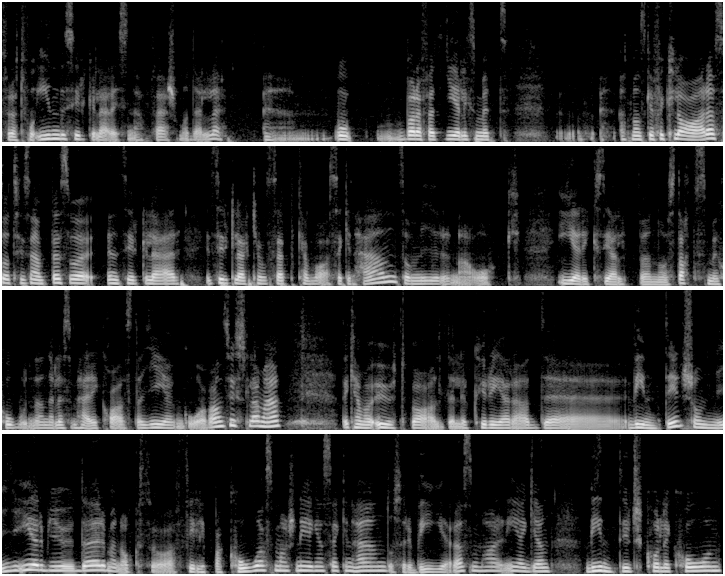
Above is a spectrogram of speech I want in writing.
för att få in det cirkulära i sina affärsmodeller. Eh, och bara för att ge liksom ett, att man ska förklara. Så till exempel så en cirkulär, ett cirkulärt koncept kan vara second hand som Myrorna och Erikshjälpen och Stadsmissionen eller som här i Karlstad Gengåvan sysslar med. Det kan vara utvald eller kurerad eh, vintage som ni erbjuder men också Filippa K som har sin egen second hand och så är det Vera som har en egen vintagekollektion.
